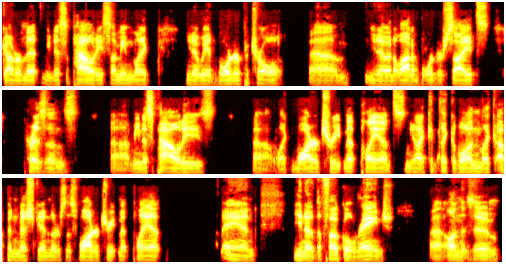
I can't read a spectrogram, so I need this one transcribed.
government municipalities. I mean like you know we had border patrol um, you know, in a lot of border sites, prisons, uh, municipalities, uh, like water treatment plants. You know, I can think of one like up in Michigan. There's this water treatment plant, and you know the focal range uh, on the zoom.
